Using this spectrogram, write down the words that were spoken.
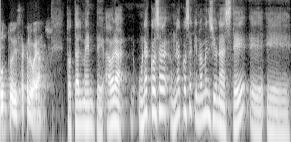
punto de vista que lo veamos. Totalmente. Ahora, una cosa, una cosa que no mencionaste,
